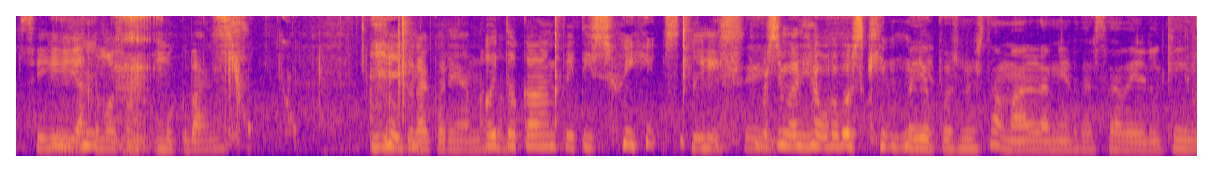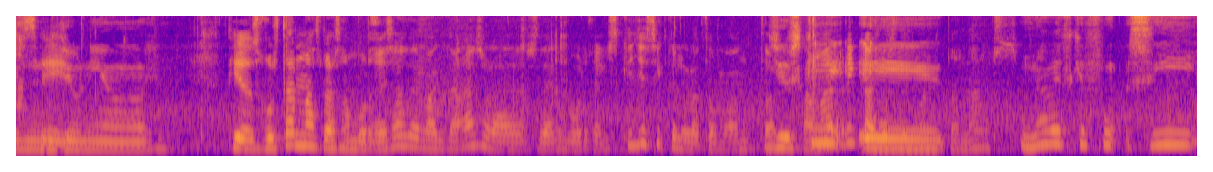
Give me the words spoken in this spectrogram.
Sí, hacemos un mukbang. Cultura coreana. Hoy tocaban Petit Suisse. Sí. Sí. El próximo día huevos Kinder. Oye, pues no está mal la mierda esta del King Sí. Junior. Tío, ¿os gustan más las hamburguesas de McDonald's o las del Burger? Es que yo sí que lo noto un montón. Yo es más que, las de eh, McDonald's. Una vez que fu sí,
